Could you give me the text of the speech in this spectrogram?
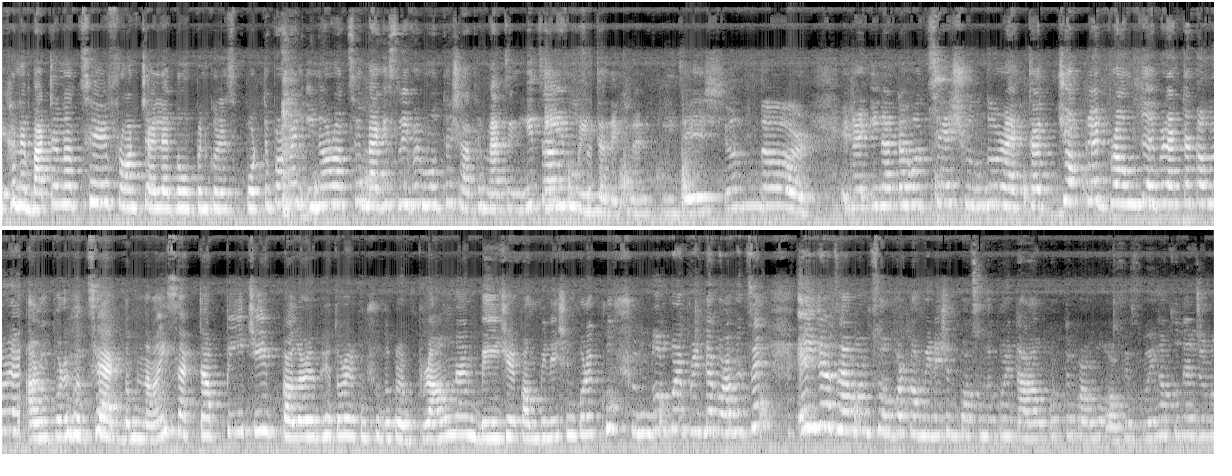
এখানে বাটন আছে ফ্রন্ট চাইলে একদম ওপেন করে পড়তে পারবেন। ইনার আছে ম্যাগি স্লিভের মধ্যে সাথে ম্যাচিং হিজাব। প্রিন্টটা দেখে নেন কি যে সুন্দর! এটার ইনারটা হচ্ছে সুন্দর একটা চকলেট ব্রাউন টাইপের একটা কালার আর উপরে হচ্ছে একদম নাইস একটা পিচি কালারের ভেতরে এরকম সুন্দর করে ব্রাউন অ্যান্ড বেজের কম্বিনেশন করে খুব সুন্দর করে প্রিন্টটা করা হয়েছে। এইটা যেমন সোবার কম্বিনেশন পছন্দ করি তারাও করতে পারব। অফিস গোয়িং আপুদের জন্য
